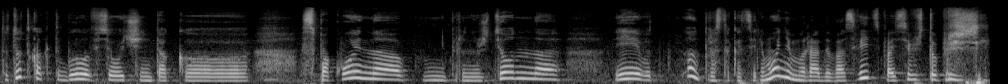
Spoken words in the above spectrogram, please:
То тут как-то было все очень так э, спокойно, непринужденно. И вот ну, просто такая церемония, мы рады вас видеть, спасибо, что пришли.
